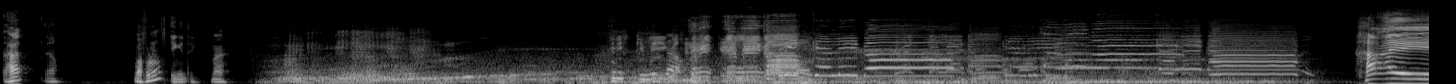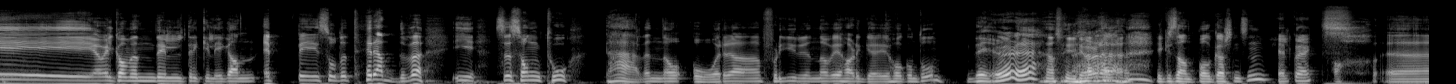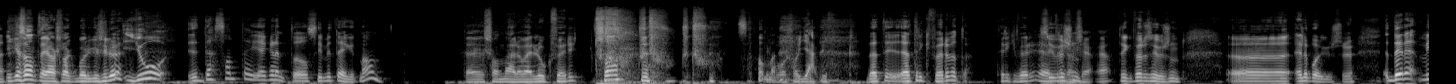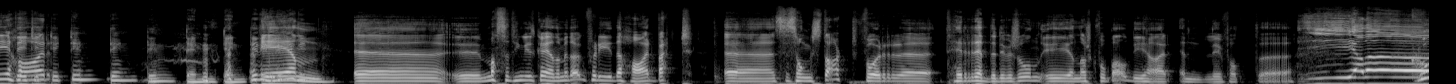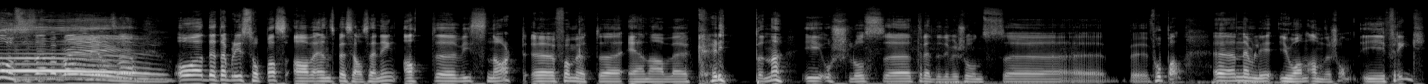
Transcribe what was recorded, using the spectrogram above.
Hæ? Ja. Hva for noe? Ingenting. Nei. Hei, og velkommen til Trikkeligaen, episode 30 i sesong 2. Dæven, og åra flyr når vi har det gøy, Håkon Thon. Det gjør det. Ja, det gjør det. Ikke sant, Pål Karstensen? Helt korrekt. Eh, Ikke sant det, Aslak Borgersrud? jo, det er sant, det. Jeg glemte å si mitt eget navn. Det er sånn det er å være lokfører. Sånn. sånn Det er. går så jævlig fort. Det er, jeg er trikkefører, vet du. Trikkefører? Syversen. kanskje, Ja. Trikkefører Syversen. Eh, eller Borgersrud. Dere, vi har en eh, eh, masse ting vi skal gjennom i dag, fordi det har vært eh, sesongstart for uh, tredjedivisjon i norsk fotball. De har endelig fått eh, Ja da! kose seg med ball! Og dette blir såpass av en spesialsending at eh, vi snart eh, får møte en av eh, klippene i Oslos uh, tredjedivisjons uh, fotball, eh, nemlig Johan Andersson i Frigg.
